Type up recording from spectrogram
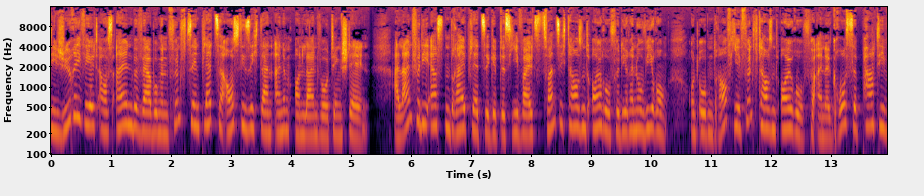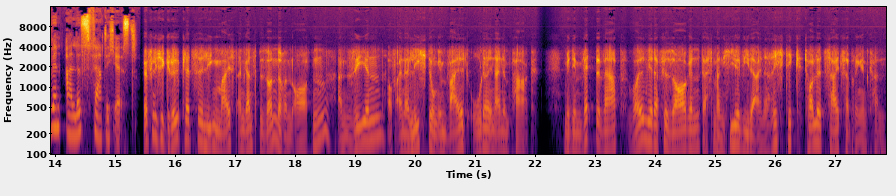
Die Jury wählt aus allen Bewerbungen 15 Plätze aus, die sich dann einem Online-Voting stellen. Allein für die ersten drei Plätze gibt es jeweils 20.000 Euro für die Renovierung und obendrauf je 5.000 Euro für eine große Party, wenn alles fertig ist. Öffentliche Grillplätze liegen meist an ganz besonderen Orten, an Seen, auf einer Lichtung im Wald oder in einem Park. Mit dem Wettbewerb wollen wir dafür sorgen, dass man hier wieder eine richtig tolle Zeit verbringen kann.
